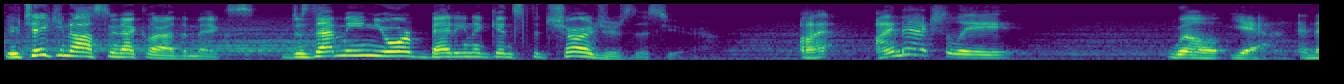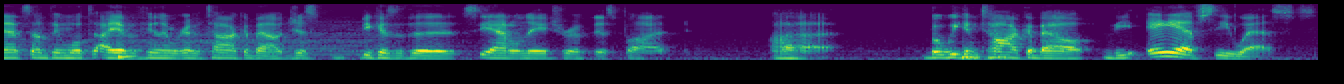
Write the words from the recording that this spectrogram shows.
you're taking Austin Ekeler out of the mix. Does that mean you're betting against the Chargers this year? I I'm actually well, yeah, and that's something we'll. T- I have a feeling we're going to talk about just because of the Seattle nature of this pod. Uh, but we can talk about the AFC West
